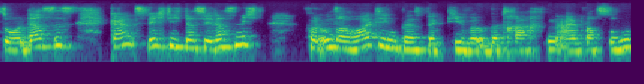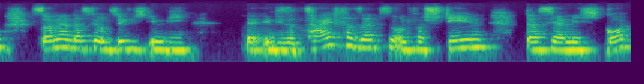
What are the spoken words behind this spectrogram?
So, und das ist ganz wichtig, dass wir das nicht von unserer heutigen Perspektive betrachten, einfach so, sondern dass wir uns wirklich in die in diese Zeit versetzen und verstehen, dass ja nicht Gott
